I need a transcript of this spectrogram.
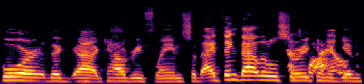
for the uh, Calgary Flames. So I think that little story kind of gives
